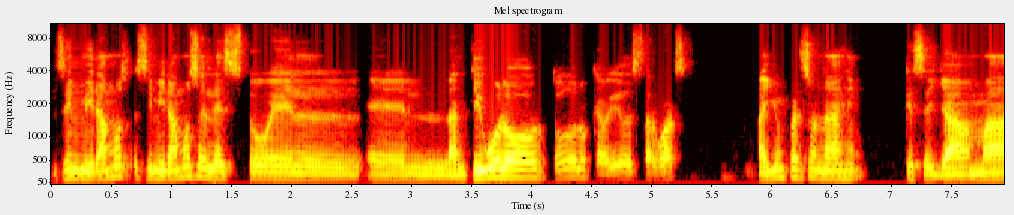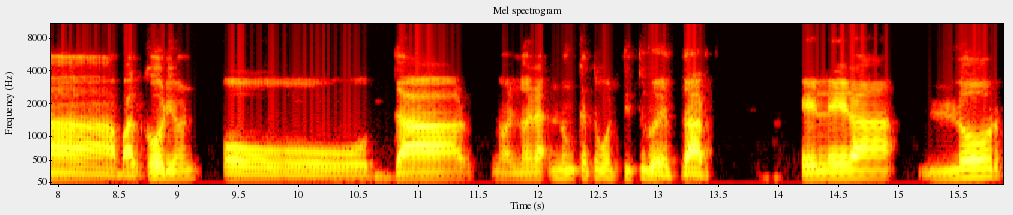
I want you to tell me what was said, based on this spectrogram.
si miramos, si miramos el esto, el, el antiguo lore, todo lo que ha habido de Star Wars, hay un personaje que se llama Valkorion o Darth, no, él no era, nunca tuvo el título de Darth. Él era Lord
